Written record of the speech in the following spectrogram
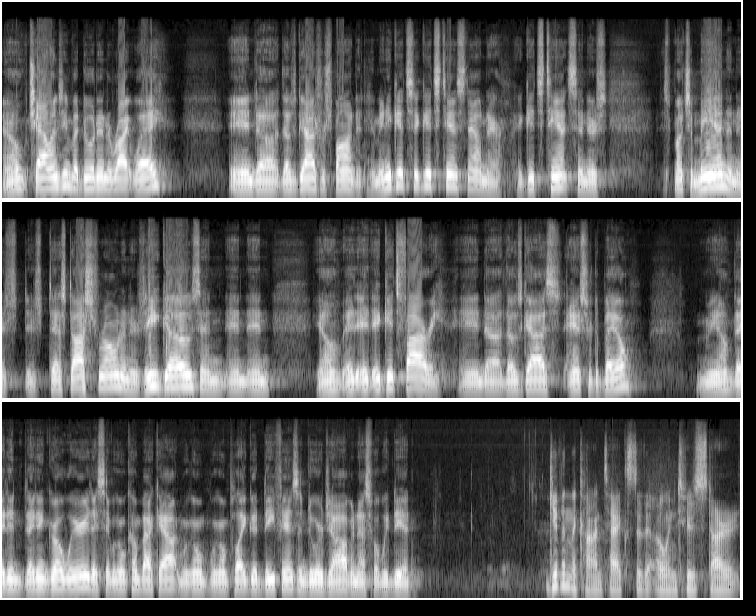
you know, challenge him, but do it in the right way. And uh, those guys responded. I mean, it gets it gets tense down there. It gets tense, and there's there's a bunch of men, and there's there's testosterone, and there's egos, and and and you know, it it, it gets fiery. And uh, those guys answered the bell. You know, they didn't they didn't grow weary. They said we're going to come back out and we're going we're going to play good defense and do our job, and that's what we did. Given the context of the 0-2 start,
